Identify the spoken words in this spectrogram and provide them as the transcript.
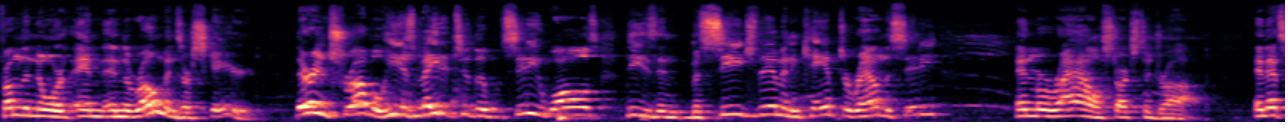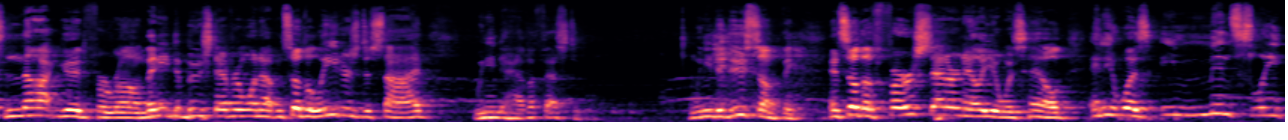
from the north, and, and the Romans are scared. They're in trouble. He has made it to the city walls, he's besieged them and encamped around the city, and morale starts to drop. And that's not good for Rome. They need to boost everyone up. And so the leaders decide we need to have a festival. We need to do something. And so the first Saturnalia was held, and it was immensely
